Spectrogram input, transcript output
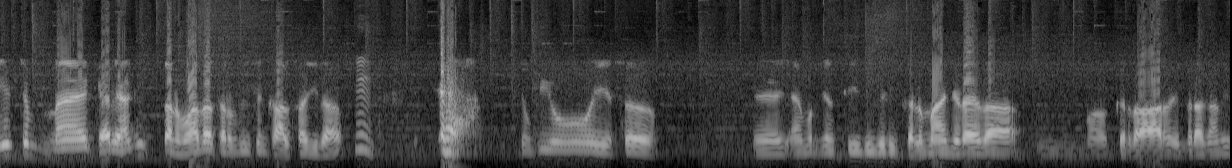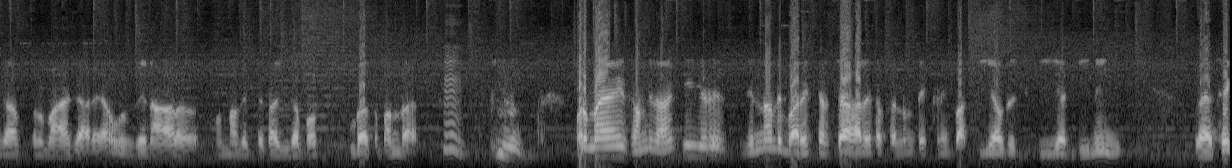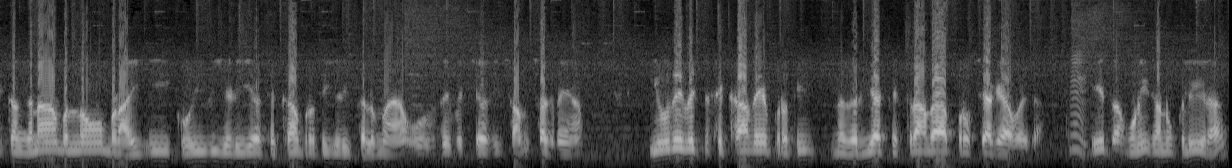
ਇਹ ਚ ਮੈਂ ਕਹਿ ਰਿਹਾ ਕਿ ਧੰਨਵਾਦ ਆ ਸਰਬਜੀਤ ਸਿੰਘ ਖਾਲਸਾ ਜੀ ਦਾ। ਕਿਉਂਕਿ ਉਹ ਇਸ ਐਮਰਜੈਂਸੀ ਦੀ ਜਿਹੜੀ ਫਿਲਮ ਹੈ ਜਿਹੜਾ ਇਹਦਾ ਕਿਰਦਾਰ ਇੰਦਰਾ ਗਾਂਧੀ ਦਾ ਫਿਲਮਾਇਆ ਜਾ ਰਿਹਾ ਉਸ ਦੇ ਨਾਲ ਉਹਨਾਂ ਦੇ ਪਿਤਾ ਜੀ ਦਾ ਬਹੁਤ ਪੂਰਾ ਸੰਬੰਧ ਹੈ ਹੂੰ। ਪਰ ਮੈਂ ਇਹ ਸਮਝਦਾ ਕਿ ਜਿਹੜੇ ਜਿਨ੍ਹਾਂ ਦੇ ਬਾਰੇ ਚਰਚਾ ਹਾਲੇ ਤਾਂ ਫਿਲਮ ਦੇਖਣੀ ਬਾਕੀ ਆ ਉਹਦੇ ਚ ਕੀ ਹੈ ਕੀ ਨਹੀਂ ਵੈਸੇ ਕੰਗਨਾ ਵੱਲੋਂ ਬਣਾਈ ਗਈ ਕੋਈ ਵੀ ਜਿਹੜੀ ਹੈ ਸਿੱਖਾਂ ਪ੍ਰਤੀ ਜਿਹੜੀ ਫਿਲਮ ਹੈ ਉਸ ਦੇ ਵਿੱਚ ਅਸੀਂ ਸਮਝ ਸਕਦੇ ਹਾਂ ਕਿ ਉਹਦੇ ਵਿੱਚ ਸਿੱਖਾਂ ਦੇ ਪ੍ਰਤੀ ਨਜ਼ਰੀਆ ਕਿਸ ਤਰ੍ਹਾਂ ਦਾ ਪਰੋਸਿਆ ਗਿਆ ਹੋਵੇਗਾ ਹੂੰ। ਇਹ ਤਾਂ ਹੁਣੀ ਸਾਨੂੰ ਕਲੀਅਰ ਆ।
